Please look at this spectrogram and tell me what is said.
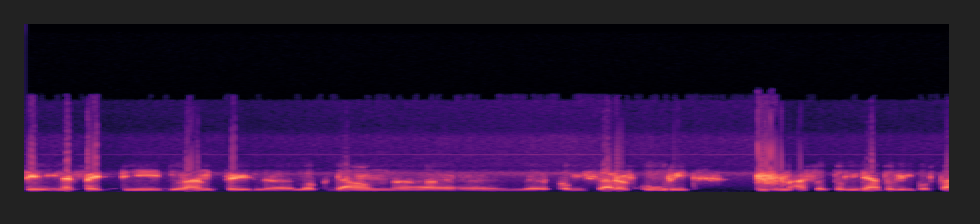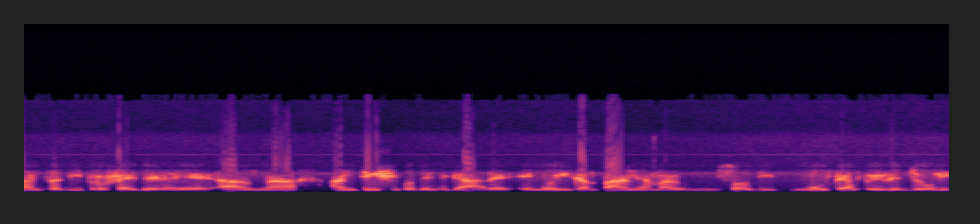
Sì, in effetti durante il lockdown eh, il commissario Arcuri ha sottolineato l'importanza di procedere a un anticipo delle gare e noi in Campania, ma so di molte altre regioni,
